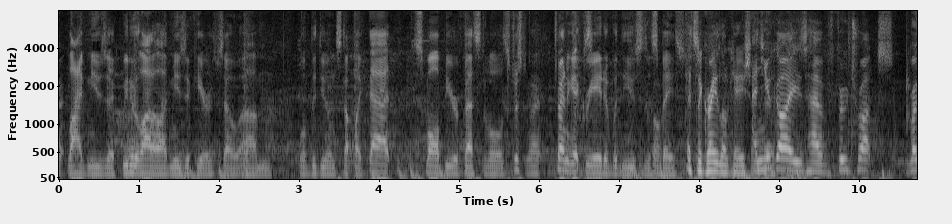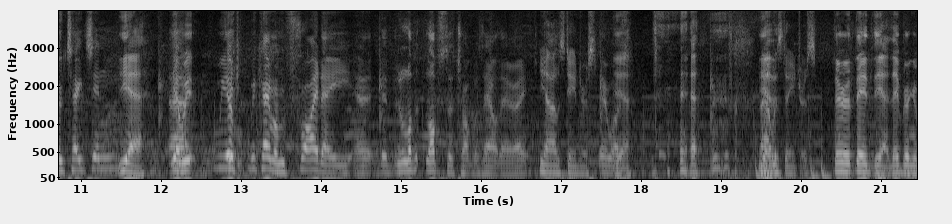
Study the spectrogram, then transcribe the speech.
right. live music. We do a lot of live music here, so um, we'll be doing stuff like that. Small beer festivals, just Right. trying to get creative with the use of the space. It's a great location. And too. you guys have food trucks rotating. Yeah, yeah. Uh, we we have we came on Friday. Uh, the the lob- lobster truck was out there, right? yeah, that was dangerous. It was. yeah. That Yeah. was dangerous. They're they yeah they bring a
